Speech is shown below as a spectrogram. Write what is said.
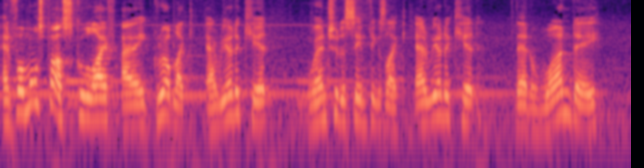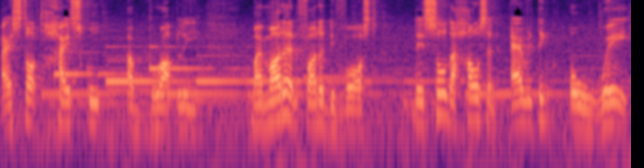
And for most part of school life, I grew up like every other kid, went through the same things like every other kid. Then one day, I stopped high school abruptly. My mother and father divorced. They sold the house and everything away.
